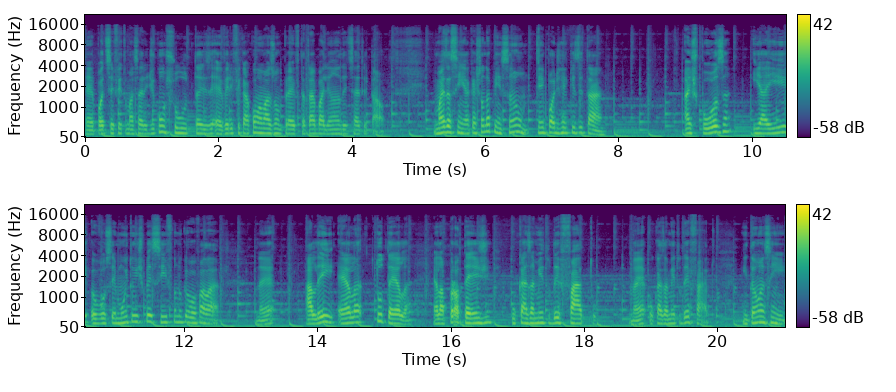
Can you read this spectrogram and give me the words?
é, pode ser feita uma série de consultas, é, verificar como a Amazon Prev está trabalhando, etc. E tal. Mas assim, a questão da pensão, quem pode requisitar? A esposa, e aí eu vou ser muito específico no que eu vou falar, né? A lei, ela tutela, ela protege o casamento de fato, né? O casamento de fato. Então, assim,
